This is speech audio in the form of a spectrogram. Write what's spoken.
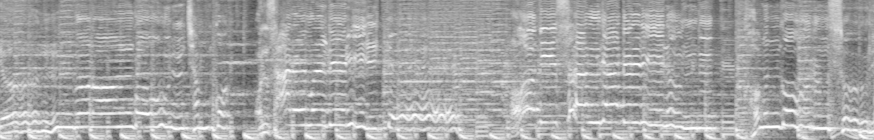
연근원 고운 참꽃 온 산을 물들일 때 어디선가 들리는 듯 검은 고름 소리.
